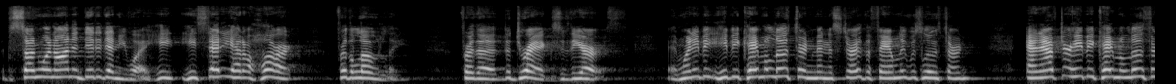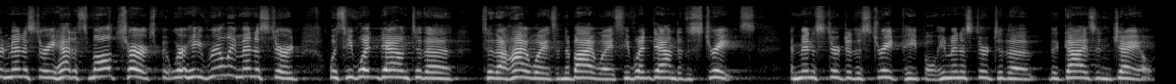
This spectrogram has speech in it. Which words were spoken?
But the son went on and did it anyway. He, he said he had a heart for the lowly, for the, the dregs of the earth. And when he, be, he became a Lutheran minister, the family was Lutheran. And after he became a Lutheran minister, he had a small church, but where he really ministered was he went down to the, to the highways and the byways. He went down to the streets and ministered to the street people. He ministered to the, the guys in jail.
